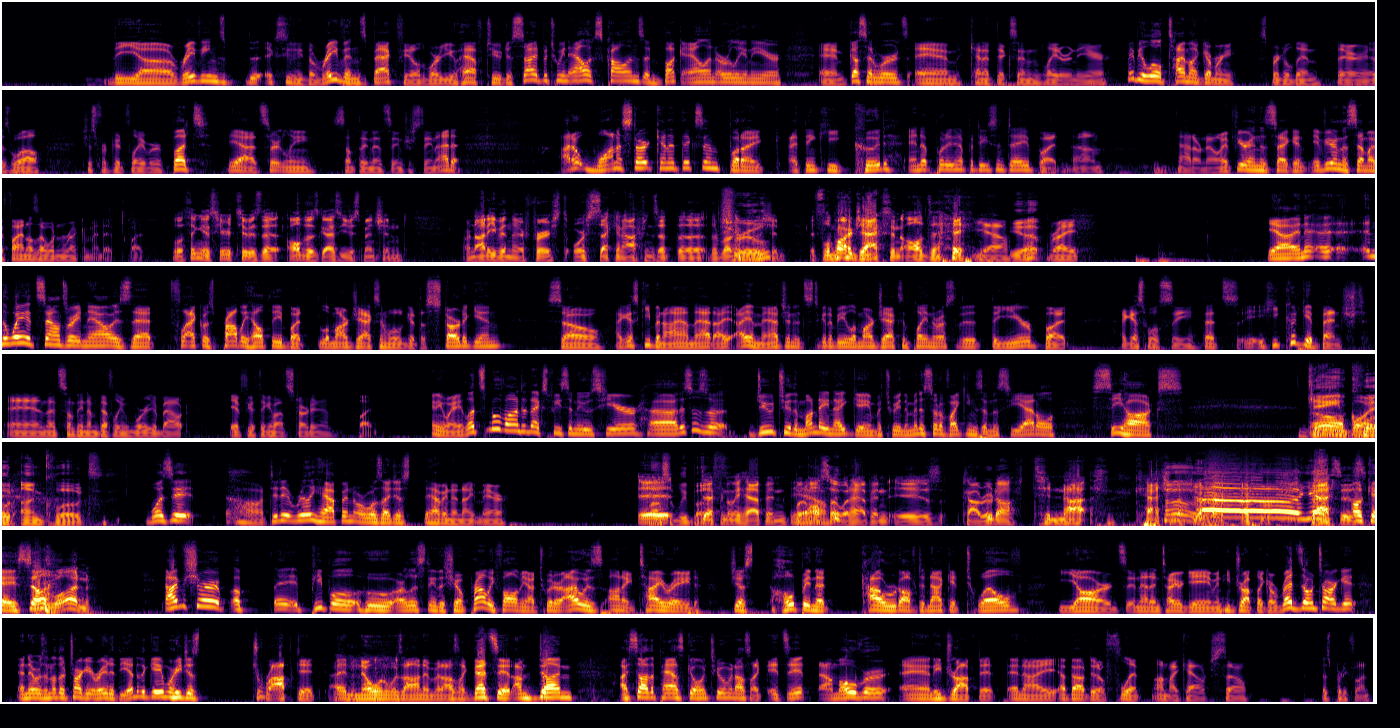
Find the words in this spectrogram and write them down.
The uh, Ravens, the, excuse me, the Ravens backfield, where you have to decide between Alex Collins and Buck Allen early in the year, and Gus Edwards and Kenneth Dixon later in the year. Maybe a little Ty Montgomery sprinkled in there as well, just for good flavor. But yeah, it's certainly something that's interesting. I. I don't want to start Kenneth Dixon, but I I think he could end up putting up a decent day. But um, I don't know. If you're in the second, if you're in the semifinals, I wouldn't recommend it. But well, the thing is here too is that all those guys you just mentioned are not even their first or second options at the the running True. position. It's Lamar Jackson all day. yeah, Yep. right. Yeah, and it, and the way it sounds right now is that Flacco's probably healthy, but Lamar Jackson will get the start again. So I guess keep an eye on that. I, I imagine it's going to be Lamar Jackson playing the rest of the, the year, but I guess we'll see. That's he could get benched, and that's something I'm definitely worried about if you're thinking about starting him. But anyway, let's move on to the next piece of news here. Uh, this is a, due to the Monday night game between the Minnesota Vikings and the Seattle Seahawks. Game Oh, quote unquote. Was it? Oh, did it really happen, or was I just having a nightmare? It Possibly both. definitely happened. But Yeah. also, what happened is Kyle Rudolph did not catch enough yards. Oh yeah. passes. Okay, so he won. I'm sure uh, uh, Uh, people who are listening to the show probably follow me on Twitter. I was on a tirade just hoping that Kyle Rudolph did not get 12 yards in that entire game, and he dropped like a red zone target, and there was another target right at the end of the game where he just dropped it, and no one was on him. And I was like, "That's it, I'm done." I saw the pass going to him, and I was like, "It's it, I'm over." And he dropped it, and I about did a flip on my couch. So it was pretty fun.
